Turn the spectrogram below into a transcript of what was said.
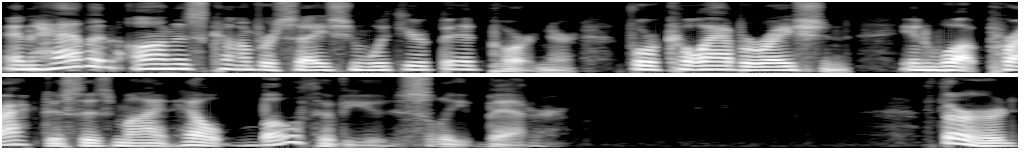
And have an honest conversation with your bed partner for collaboration in what practices might help both of you sleep better. Third,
